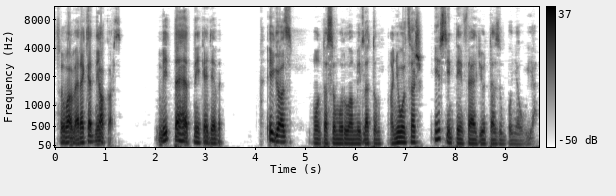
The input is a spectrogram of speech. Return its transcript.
Szóval verekedni akarsz? Mit tehetnék egyebe? Igaz, mondta szomorúan Midlaton, a nyolcas, és szintén felgyűrte az ubbonya ujját.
